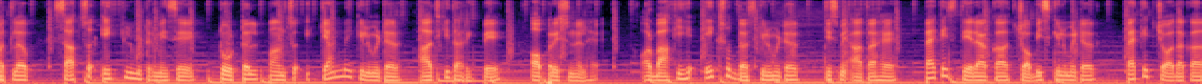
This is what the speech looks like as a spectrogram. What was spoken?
मतलब 701 किलोमीटर में से टोटल पाँच सौ इक्यानवे किलोमीटर आज की तारीख पे ऑपरेशनल है। और बाकी है 110 किलोमीटर, जिसमें आता है पैकेज 13 का 24 किलोमीटर, पैकेज 14 का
